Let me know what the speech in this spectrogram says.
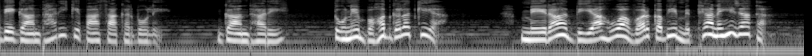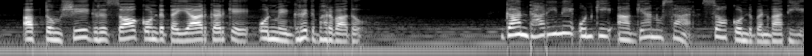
वे गांधारी के पास आकर बोले, गांधारी, तूने बहुत गलत किया। मेरा दिया हुआ वर कभी मिथ्या नहीं जाता। अब तुम शीघ्र सौ कुंड तैयार करके उनमें घृत भरवा दो। गांधारी ने उनकी आज्ञानुसार सौ कुंड बनवा दिए।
